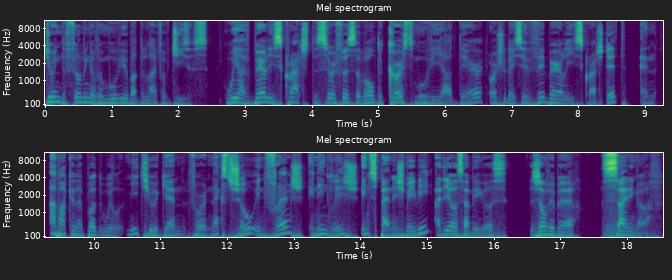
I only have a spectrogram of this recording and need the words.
during the filming of a movie about the life of Jesus we have barely scratched the surface of all the cursed movie out there, or should I say, they barely scratched it. And Abracadapod will meet you again for a next show in French, in English, in Spanish maybe. Adios, amigos. Jean Weber, signing off.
